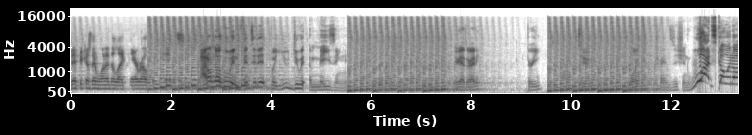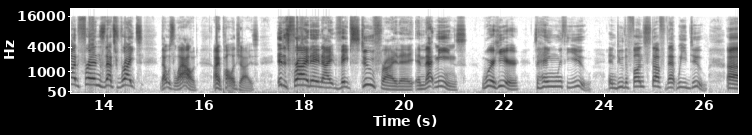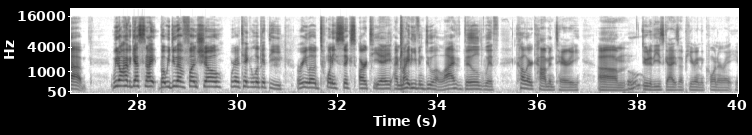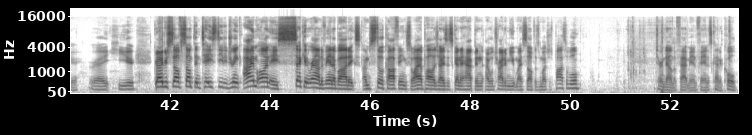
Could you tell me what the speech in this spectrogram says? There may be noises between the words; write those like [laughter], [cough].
did it because they wanted to like air out the kids. I don't know who invented it, but you do it amazing. You guys ready? Three, two, one, transition. What's going on, friends? That's right. That was loud. I apologize. It is Friday night, Vape Stew Friday, and that means we're here to hang with you and do the fun stuff that we do. Uh, we don't have a guest tonight, but we do have a fun show. We're going to take a look at the Reload 26 RTA. I might even do a live build with color commentary um, due to these guys up here in the corner right here. Right here. Grab yourself something tasty to drink. I'm on a second round of antibiotics. I'm still coughing, so I apologize. It's going to happen. I will try to mute myself as much as possible. Turn down the Fat Man fan. It's kind of cold.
